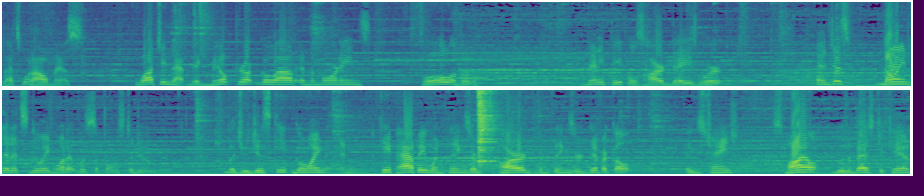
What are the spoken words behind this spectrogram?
that's what I'll miss. Watching that big milk truck go out in the mornings, full of a, many people's hard days' work, and just knowing that it's doing what it was supposed to do. But you just keep going and keep happy when things are hard, when things are difficult, things change. Smile, do the best you can,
